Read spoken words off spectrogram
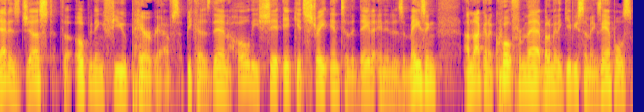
That is just the opening few paragraphs because then, holy shit, it gets straight into the data and it is amazing. I'm not going to quote from that, but I'm going to give you some examples.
